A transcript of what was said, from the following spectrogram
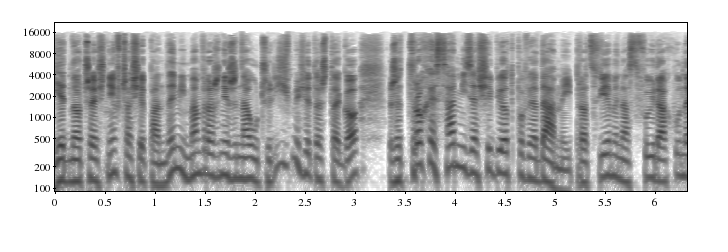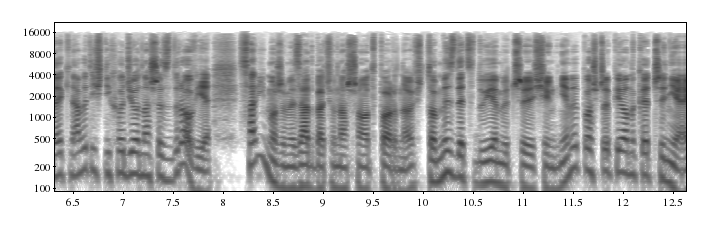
Jednocześnie w czasie pandemii mam wrażenie, że nauczyliśmy się też tego, że trochę sami za siebie odpowiadamy i pracujemy na swój rachunek, nawet jeśli chodzi o nasze zdrowie. Sami możemy zadbać o naszą odporność. To my zdecydujemy, czy sięgniemy po szczepionkę, czy nie.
